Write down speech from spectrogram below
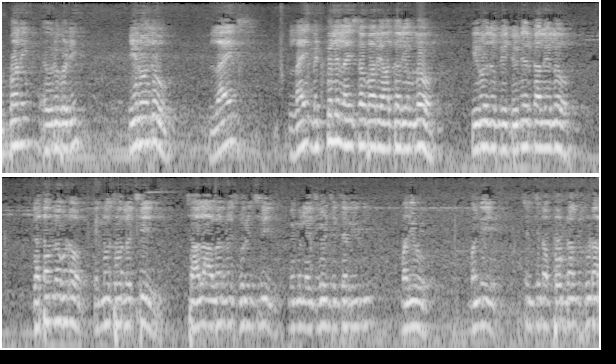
గుడ్ మార్నింగ్ ఎవ్రీబడి ఈరోజు లయన్స్ లైన్ మెట్పల్లి లయన్స్ వారి ఆధ్వర్యంలో ఈరోజు మీ జూనియర్ కాలేజీలో గతంలో కూడా ఎన్నోసార్లు వచ్చి చాలా అవేర్నెస్ గురించి మిమ్మల్ని ఎడ్యుకేట్ చేయడం జరిగింది. మరియు మళ్ళీ చిన్న చిన్న ప్రోగ్రామ్స్ కూడా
